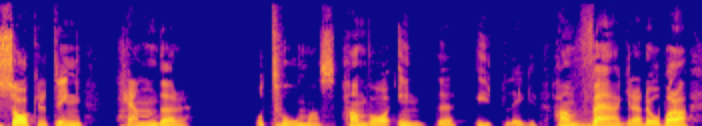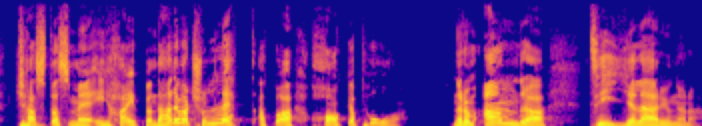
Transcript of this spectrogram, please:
Saker och ting händer och Thomas, han var inte ytlig. Han vägrade att bara kastas med i hypen. Det hade varit så lätt att bara haka på. När de andra tio lärjungarna,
